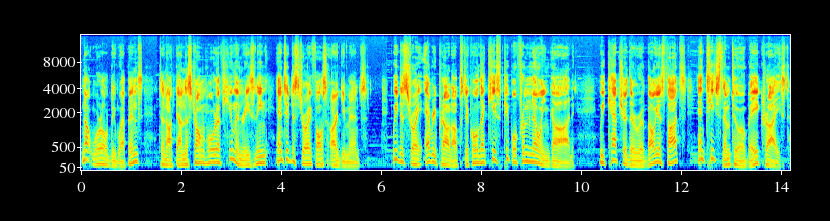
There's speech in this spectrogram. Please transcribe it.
not worldly weapons, to knock down the stronghold of human reasoning and to destroy false arguments. We destroy every proud obstacle that keeps people from knowing God. We capture their rebellious thoughts and teach them to obey Christ.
